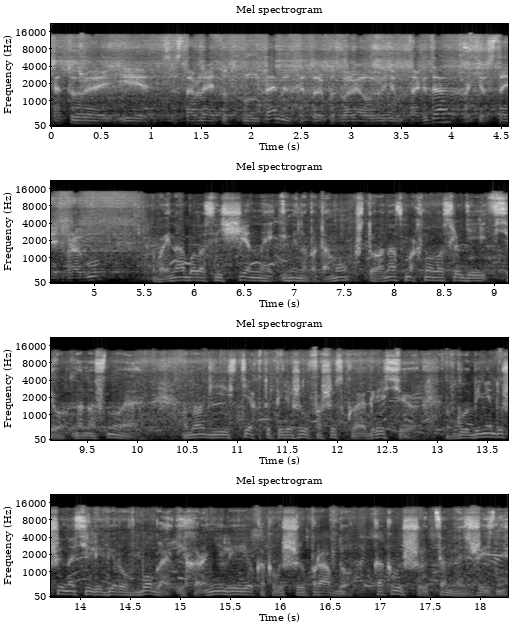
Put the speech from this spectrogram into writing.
которая и составляет тот фундамент, который позволял людям тогда противостоять врагу, Война была священной именно потому, что она смахнула с людей все наносное. Многие из тех, кто пережил фашистскую агрессию, в глубине души носили веру в Бога и хранили ее как высшую правду, как высшую ценность жизни.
